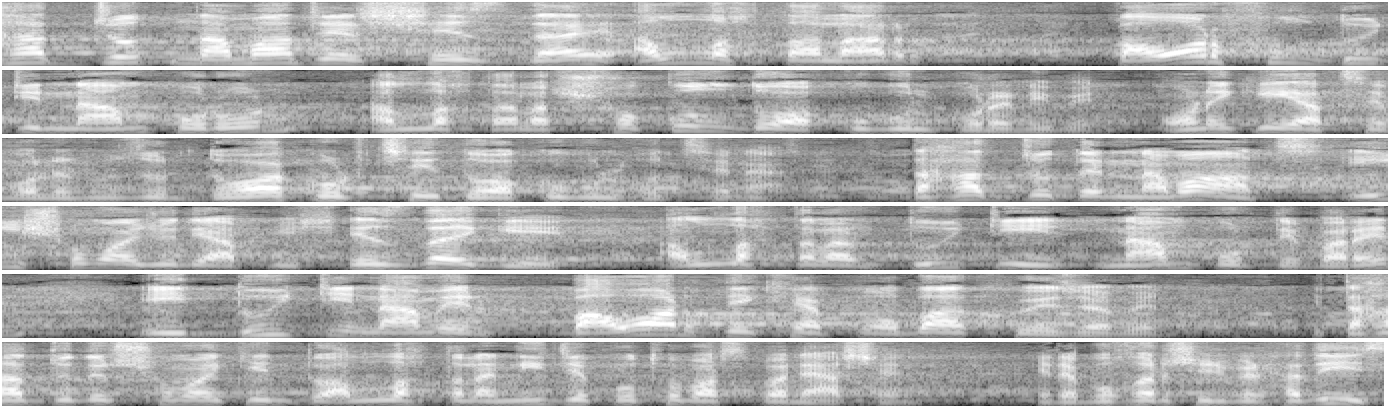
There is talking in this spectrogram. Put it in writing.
তাহাজ্জুদ নামাজের শেষ দেয় আল্লাহ তালার পাওয়ারফুল দুইটি নাম পড়ুন। আল্লাহ তালা সকল দোয়া কবুল করে নেবেন। অনেকেই আছে বলেন, হুজুর, দোয়া করছি, দোয়া কবুল হচ্ছে না। তাহাজ্জুদের নামাজ, এই সময় যদি আপনি সেজদায় গিয়ে আল্লাহ তালার দুইটি নাম পড়তে পারেন, এই দুইটি নামের পাওয়ার দেখে আপনি অবাক হয়ে যাবেন। তাহাজ্জুদের সময় কিন্তু আল্লাহ তালা নিজে প্রথম আসমানে আসেন। এটা বুখার শরীফের হাদিস।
